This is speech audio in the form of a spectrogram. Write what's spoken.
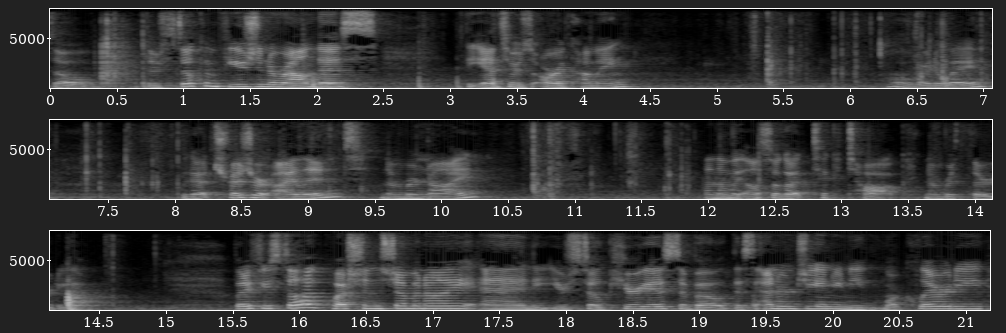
So there's still confusion around this. The answers are coming. Oh, right away. We got Treasure Island, number nine. And then we also got Tick Tock, number 30. But if you still have questions, Gemini, and you're still curious about this energy and you need more clarity,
